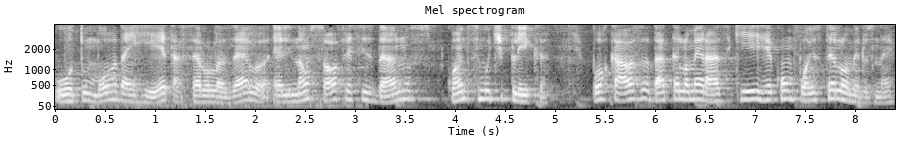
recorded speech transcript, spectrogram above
O tumor da Henrietta, a célula zelo, ele não sofre esses danos quando se multiplica, por causa da telomerase que recompõe os telômeros, né?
